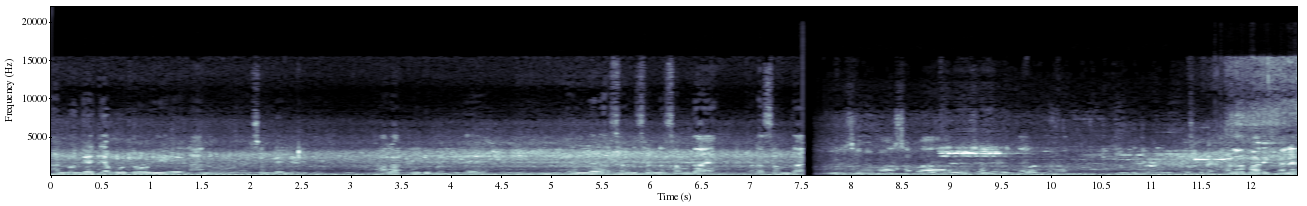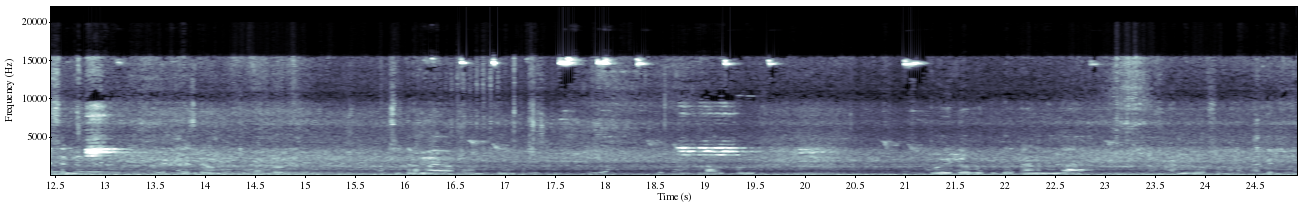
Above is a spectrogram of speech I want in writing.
ನನ್ನೊಂದು ಹೆಜ್ಜೆ ಮುಂದೆ ಹೋಗಿ ನಾನು ಅಸೆಂಬ್ಲಿಯಲ್ಲಿ ಹೇಳಿದ್ದೆ. ಕಾಲ ಕೂಡಿ ಬಂದಿದೆ. ಎಲ್ಲ ಸಣ್ಣ ಸಣ್ಣ ಸಮುದಾಯ, ಬಡ ಸಮುದಾಯ ವೀರ ಸೇವೆ ಮಹಾಸಭಾ ಫಂಕ್ಷನ್ ನಡೀತಾ ಇತ್ತು ಕಳೆದ ಬಾರಿ ಪ್ಯಾಲೇಸಲ್ಲಿ ಪ್ಯಾಲೇಸ್ ಗ್ರೌಂಡ್ ಬೆಂಗಳೂರು ಸಿದ್ದರಾಮಯ್ಯ ಅವರು ಮುಖ್ಯಮಂತ್ರಿ ಇದ್ದರು. ಕೂಡ ಅವ್ರು ಹೋಗಿದ್ರು ಕೋವಿಡ್ ಮತ್ತು ಇತರ ಕಾರಣದಿಂದ ಹದಿಮೂರು ವರ್ಷ ಮಾಡೋಕ್ಕೆ ಆಗಿರಲಿಲ್ಲ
